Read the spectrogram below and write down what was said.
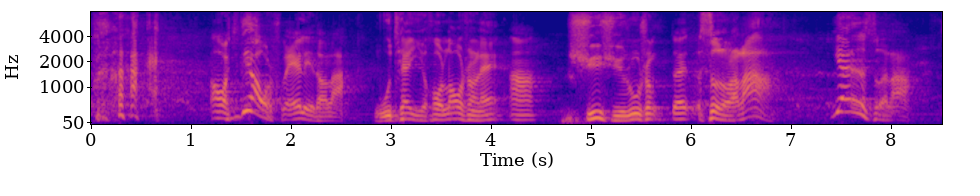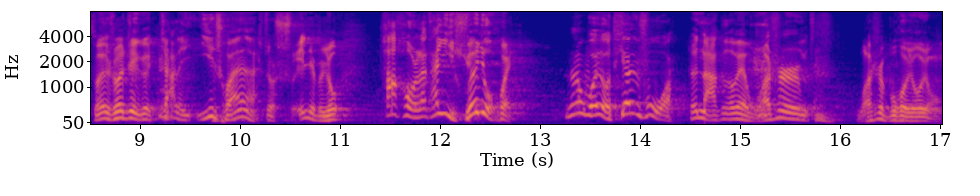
嗨，哦，掉水里头了五天以后捞上来，啊！栩栩如生。对，死了，淹死了。所以说这个家里遗传啊，就水里边游。他后来他一学就会，那我有天赋啊，真的，各位，我是我是不会游泳，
